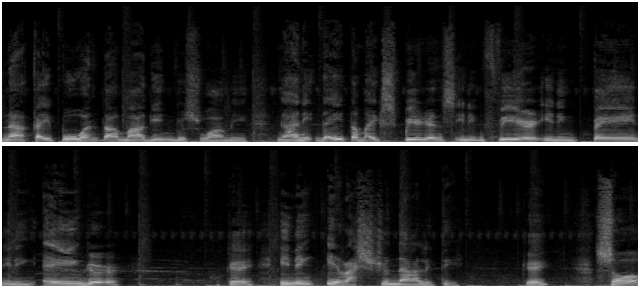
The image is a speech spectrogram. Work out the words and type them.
na kaipuhan ta maging guswami. Ngani, dahil ta ma-experience ining fear, ining pain, ining anger, okay? Ining irrationality. Okay? So,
